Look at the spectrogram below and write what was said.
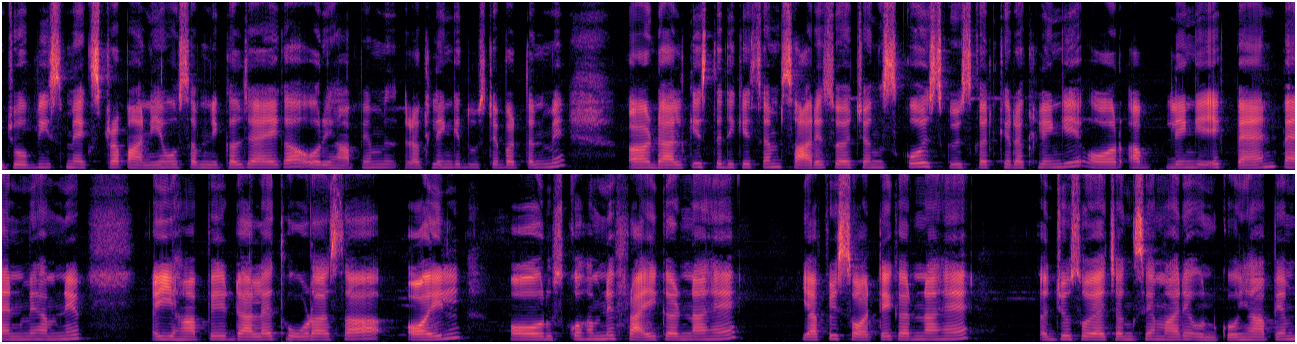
जो भी इसमें एक्स्ट्रा पानी है वो सब निकल जाएगा और यहाँ पे हम रख लेंगे दूसरे बर्तन में। डाल के इस तरीके से हम सारे सोया चंक्स को स्क्वीज़ करके रख लेंगे और अब लेंगे एक पैन पैन में हमने यहाँ पे डाला है थोड़ा सा ऑयल और उसको हमने फ्राई करना है या फिर सॉटे करना है, जो सोया चंक्स है हमारे, उनको। यहाँ पे हम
